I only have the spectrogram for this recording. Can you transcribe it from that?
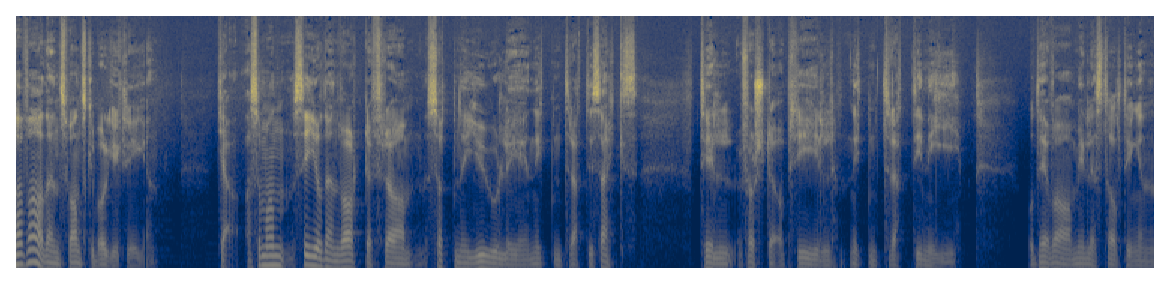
hva var den spanske borgerkrigen? Tja, altså man sier jo den varte fra 17. juli 1936 til 1. april 1939. Og det var mildest talt ingen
